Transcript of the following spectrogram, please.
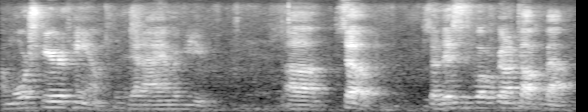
I'm more scared of him than I am of you. Uh, so, so this is what we're going to talk about.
